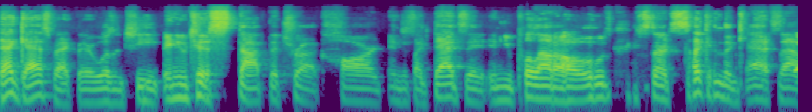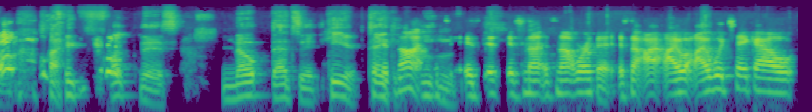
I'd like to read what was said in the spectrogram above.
that gas back there wasn't cheap and you just stop the truck hard and just like that's it and you pull out a hose and start sucking the gas out. Like fuck this. Nope that's it. Here take it's it. not. It's, it's, it's not it's not worth it. It's not I, I i would take out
